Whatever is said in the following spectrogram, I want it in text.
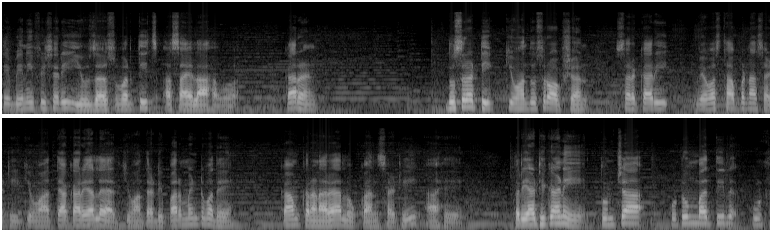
ते बेनिफिशरी युजर्सवरतीच असायला हवं. कारण दुसरं टिक किंवा दुसरं ऑप्शन सरकारी व्यवस्थापनासाठी किंवा त्या कार्यालयात किंवा त्या डिपार्टमेंटमध्ये काम करणाऱ्या लोकांसाठी आहे. तर या ठिकाणी तुमच्या कुटुंबातील कुठ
